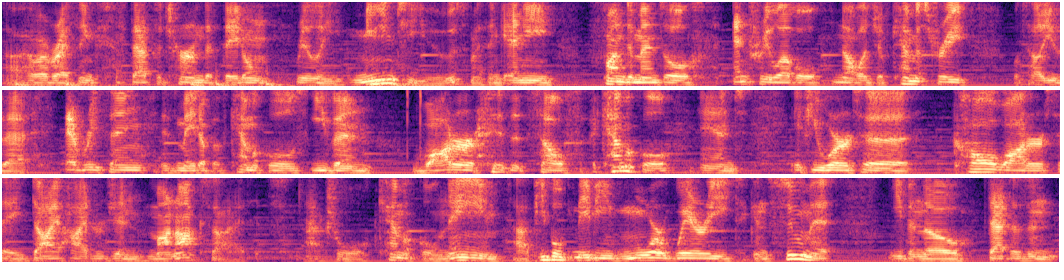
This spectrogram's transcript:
Uh, however, I think that's a term that they don't really mean to use. I think any fundamental entry-level knowledge of chemistry will tell you that everything is made up of chemicals, even water is itself a chemical, and if you were to call water, say, dihydrogen monoxide, its actual chemical name, uh, people may be more wary to consume it, even though that doesn't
